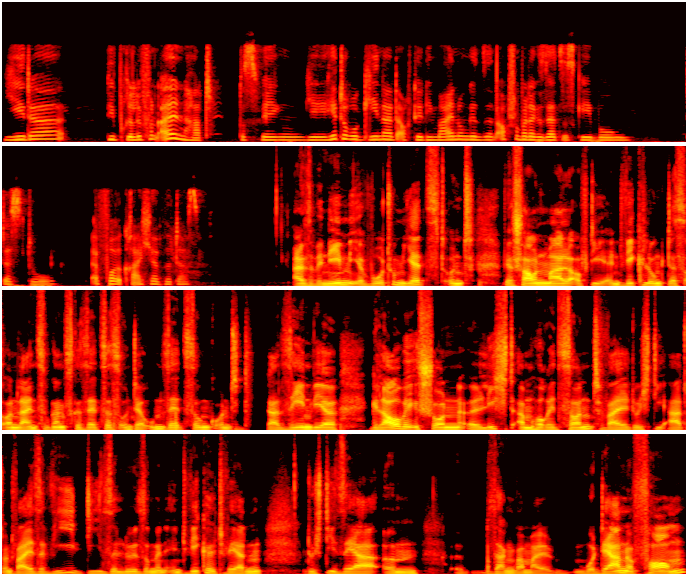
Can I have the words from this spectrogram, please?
jeder die Brille von allen hat. Deswegen, je heterogener auch die Meinungen sind, auch schon bei der Gesetzesgebung, desto erfolgreicher wird das. Also wir nehmen Ihr Votum jetzt und wir schauen mal auf die Entwicklung des Onlinezugangsgesetzes und der Umsetzung. Und da sehen wir, glaube ich, schon äh, Licht am Horizont, weil durch die Art und Weise, wie diese Lösungen entwickelt werden, durch die sehr, ähm, äh, sagen wir mal, moderne Form,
